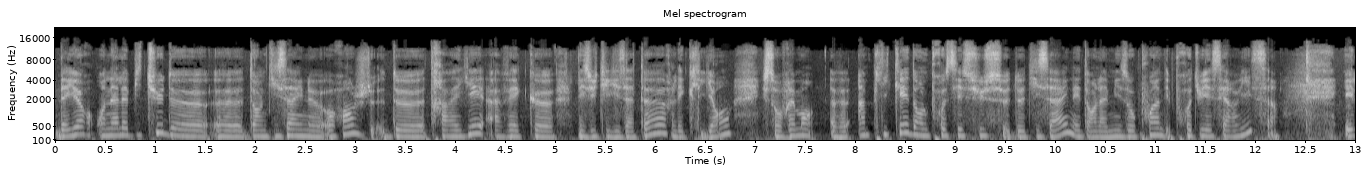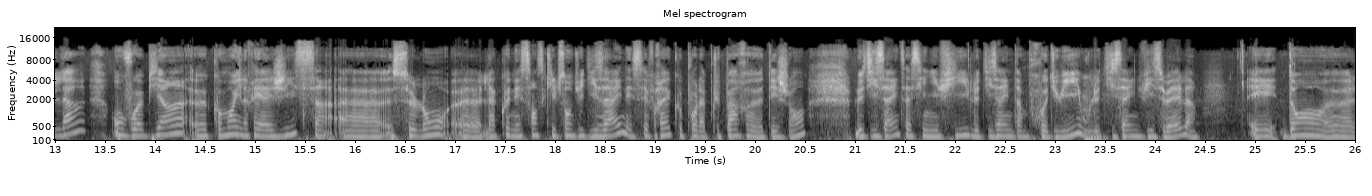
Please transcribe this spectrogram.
D'ailleurs, on a l'habitude euh, euh, dans le design Orange de travailler avec euh, les utilisateurs, les clients. Ils sont vraiment euh, impliqués dans le processus de design et dans la mise au point des produits et services. Et là, on voit bien euh, comment ils réagissent euh, selon la connaissance qu'ils ont du design. Et c'est vrai que pour la plupart des gens, le design, ça signifie le design d'un produit ou le design visuel. Et dans euh,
